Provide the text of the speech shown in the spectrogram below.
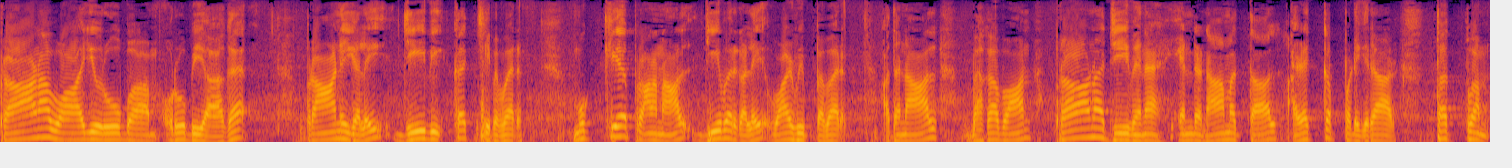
பிராணவாயு ரூபா ரூபியாக பிராணிகளை ஜீவிக்கச் செய்பவர். முக்கிய பிராணால் ஜீவர்களை வாழ்விப்பவர். அதனால் பகவான் பிராணஜீவன என்ற நாமத்தால் அழைக்கப்படுகிறார். தத்துவம்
